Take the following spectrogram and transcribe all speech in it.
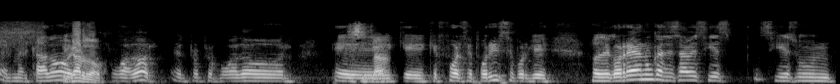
El, mercado, el propio jugador, el propio jugador eh, que, que, fuerce por irse, porque lo de Correa nunca se sabe si es, si es un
